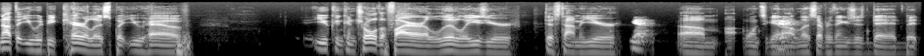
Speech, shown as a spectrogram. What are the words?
Not that you would be careless, but you have you can control the fire a little easier this time of year. yeah Um, uh, once again, Yeah. unless everything's just dead, but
